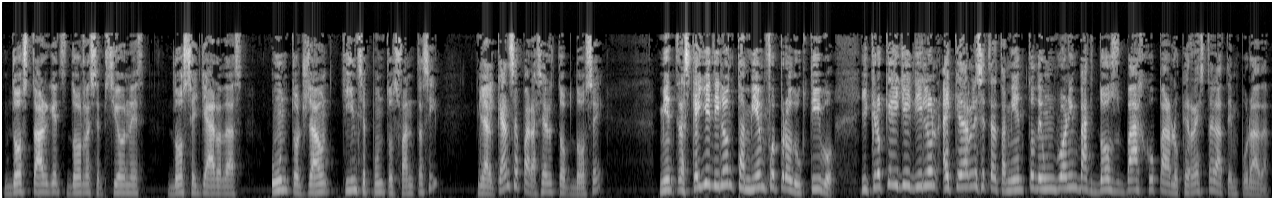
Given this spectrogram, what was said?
2 targets, 2 recepciones, 12 yardas, un touchdown, 15 puntos fantasy. Le alcanza para ser top 12. Mientras que AJ Dillon también fue productivo. Y creo que AJ Dillon hay que darle ese tratamiento de un running back 2 bajo para lo que resta de la temporada.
